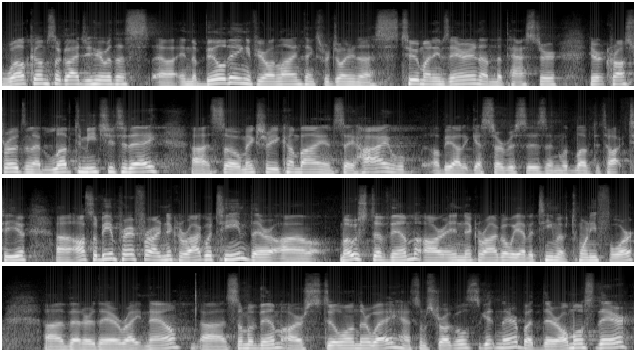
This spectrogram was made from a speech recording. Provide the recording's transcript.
Welcome. So glad you're here with us uh, in the building. If you're online, thanks for joining us too. My name's Aaron. I'm the pastor here at Crossroads, and I'd love to meet you today. Uh, so make sure you come by and say hi. We'll, I'll be out at guest services and would love to talk to you. Uh, also, be in prayer for our Nicaragua team. There, uh, most of them are in Nicaragua. We have a team of 24 uh, that are there right now. Uh, some of them are still on their way, had some struggles getting there, but they're almost there.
